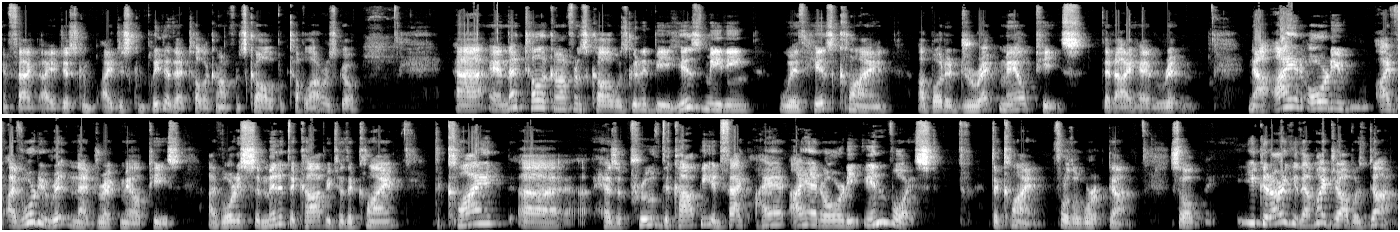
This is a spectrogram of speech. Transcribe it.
In fact, I just com- I just completed that teleconference call a couple hours ago, uh, and that teleconference call was going to be his meeting with his client about a direct mail piece that I had written. Now, I had already I've, I've already written that direct mail piece. I've already submitted the copy to the client. The client uh, has approved the copy. In fact, I had, I had already invoiced the client for the work done. So you could argue that my job was done.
